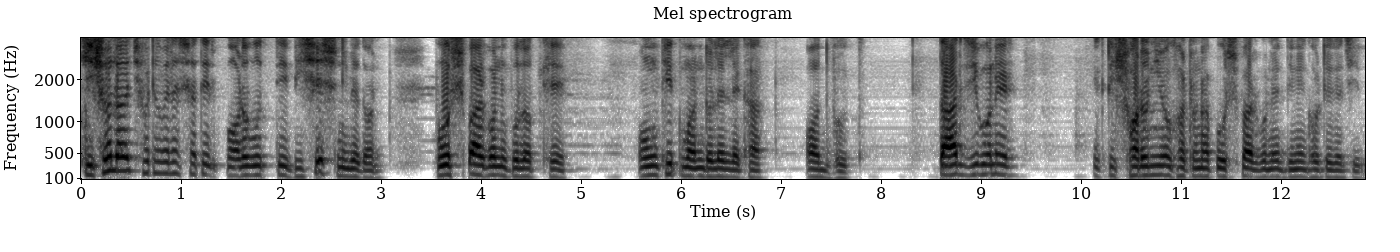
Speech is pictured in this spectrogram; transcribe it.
কিশলয় ছোটবেলার সাথীর পরবর্তী বিশেষ নিবেদন, পৌষ পার্বণ উপলক্ষে অঙ্কিত মণ্ডলের লেখা অদ্ভুত। তার জীবনের একটি স্মরণীয় ঘটনা পৌষ পার্বণের দিনে ঘটে গেছিল।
